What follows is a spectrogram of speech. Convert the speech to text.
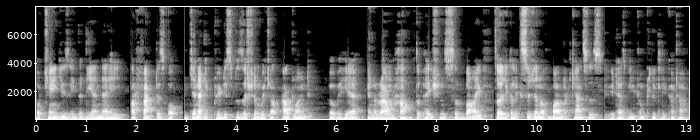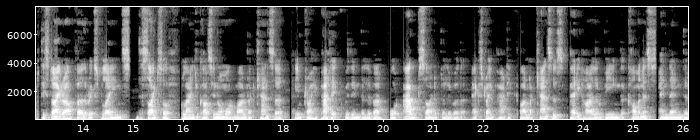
or changes in the DNA are factors of genetic predisposition which are outlined over here. And around half of the patients survive surgical excision of bile duct cancers it has been completely cut out. This diagram further explains the sites of cholangiocarcinoma or bile duct cancer intrahepatic within the liver or outside of the liver the extrahepatic bile duct cancers perihilar being the commonest and then the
